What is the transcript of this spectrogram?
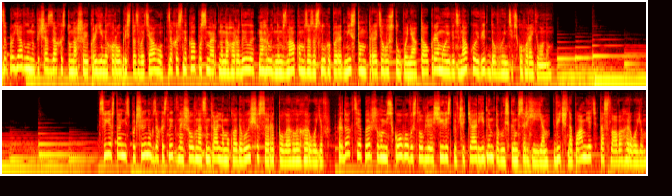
За проявлену під час захисту нашої країни хоробрість та звитягу захисника посмертно нагородили нагрудним знаком за заслуги перед містом третього ступеня та окремою відзнакою від Довгинцівського району. Свій останній спочинок захисник знайшов на центральному кладовищі серед полеглих героїв. Редакція першого міського висловлює щирі співчуття рідним та близьким Сергія. Вічна пам'ять та слава герою.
